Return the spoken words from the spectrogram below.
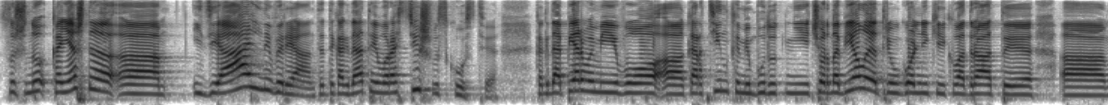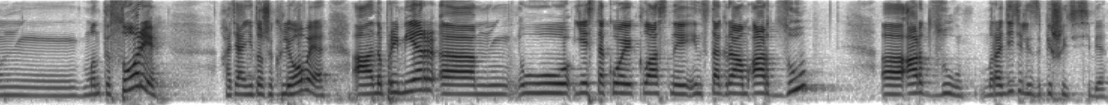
Слушай, ну, конечно, э, идеальный вариант это когда ты его растишь в искусстве, когда первыми его э, картинками будут не черно-белые треугольники и квадраты э, Монтессори, хотя они тоже клевые, а, например, э, у, есть такой классный инстаграм Артзу, Артзу, родители запишите себе,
